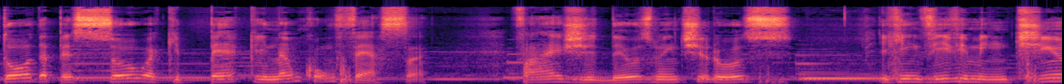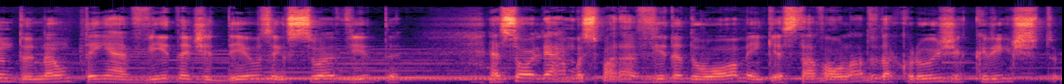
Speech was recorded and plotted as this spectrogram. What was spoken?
Toda pessoa que peca e não confessa faz de Deus mentiroso. E quem vive mentindo não tem a vida de Deus em sua vida. É só olharmos para a vida do homem que estava ao lado da cruz de Cristo.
